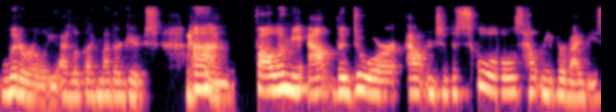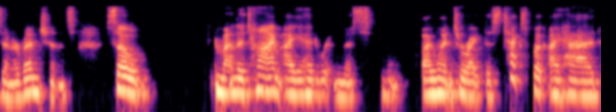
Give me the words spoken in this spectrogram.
literally, I look like Mother Goose. Um, follow me out the door, out into the schools, help me provide these interventions. So by the time I had written this, I went to write this textbook, I had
